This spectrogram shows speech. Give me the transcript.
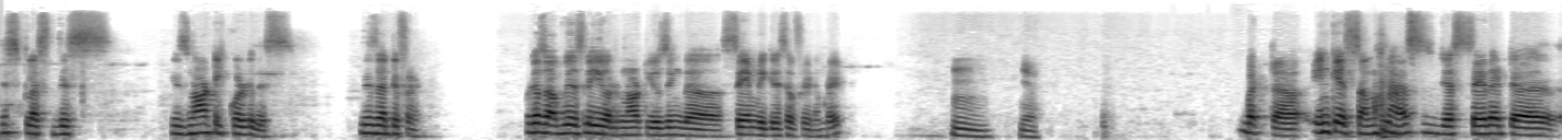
this plus this is not equal to this. These are different because obviously you're not using the same degrees of freedom, right? Hmm. Yeah. But uh, in case someone asks, just say that uh,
